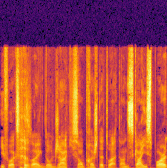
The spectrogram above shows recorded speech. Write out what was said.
il faut que ça soit avec d'autres gens qui sont proches de toi. Tandis qu'en e-sport,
